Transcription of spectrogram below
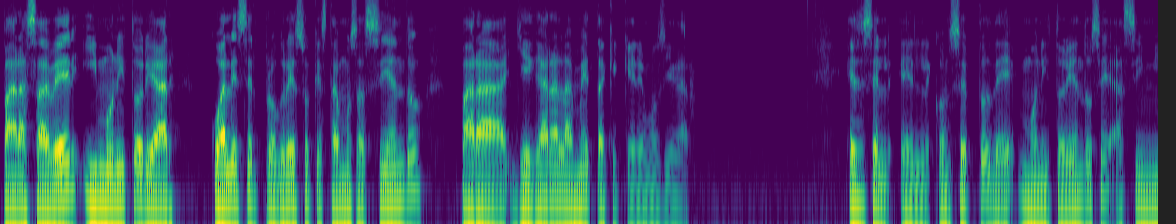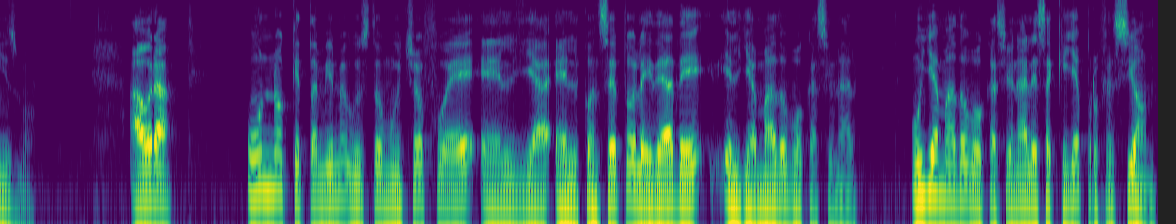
para saber y monitorear cuál es el progreso que estamos haciendo para llegar a la meta que queremos llegar. Ese es el, el concepto de monitoreándose a sí mismo. Ahora, uno que también me gustó mucho fue el, el concepto, la idea de el llamado vocacional. Un llamado vocacional es aquella profesión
